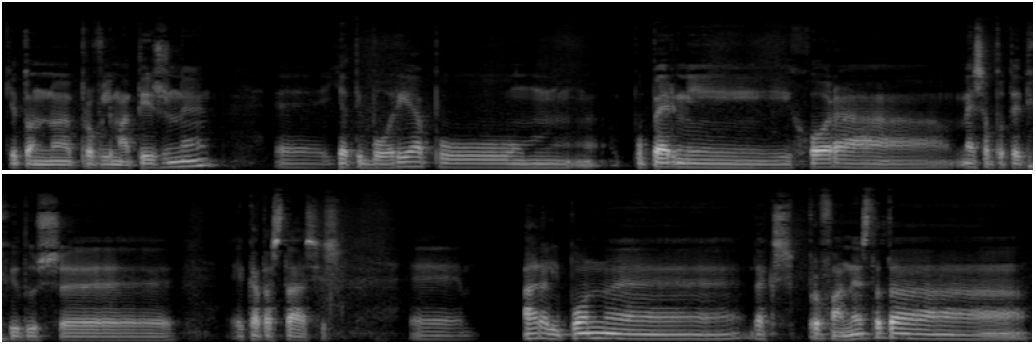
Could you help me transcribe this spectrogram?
και τον ε, προβληματίζουν για την πορεία που, που παίρνει η χώρα μέσα από τέτοιου είδους καταστάσεις. Άρα λοιπόν, εντάξει, προφανέστατα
